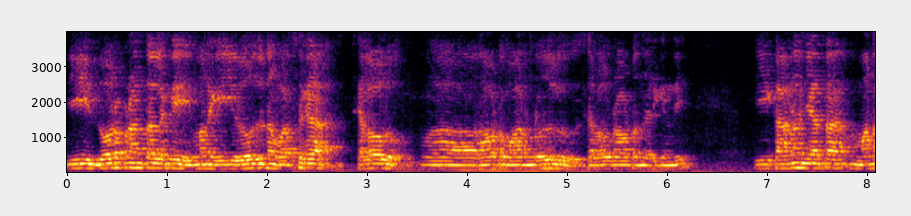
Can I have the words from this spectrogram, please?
ఈ దూర ప్రాంతాలకి మనకి ఈ రోజున వరుసగా సెలవులు రావటం రావడం వారం రోజులు సెలవులు రావడం జరిగింది. ఈ కారణం చేత మన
